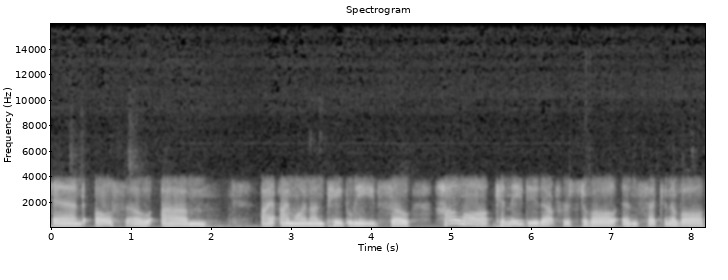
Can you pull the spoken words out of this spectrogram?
and also um, I, I'm on unpaid leave. So, how long can they do that? First of all, and second of all,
